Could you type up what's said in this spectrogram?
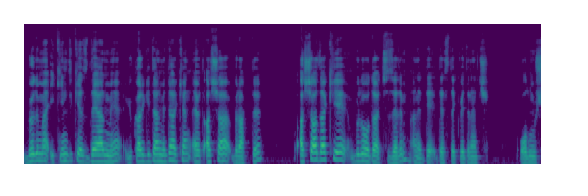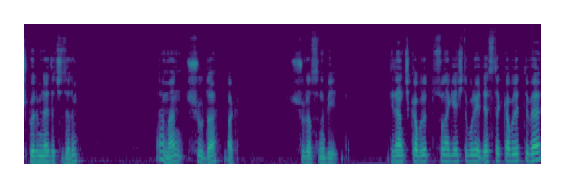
bölüme ikinci kez değer mi, yukarı gider mi derken evet aşağı bıraktı. Aşağıdaki bloğu da çizelim. Hani de- destek ve direnç olmuş bölümleri de çizelim. Hemen şurada bak şurasını bir direnç kabul etti. Sonra geçti burayı destek kabul etti ve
